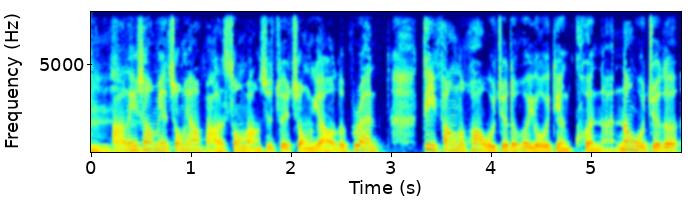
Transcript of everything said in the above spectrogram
嗯、法令上面中央法的松绑是最重要的，不然地方的话，我觉得会有一点困难。那我觉得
